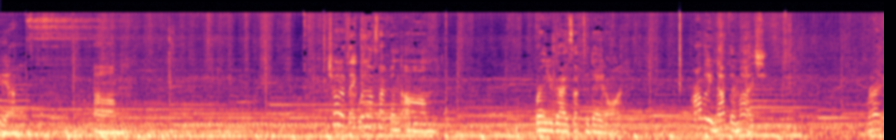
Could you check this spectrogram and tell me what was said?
Yeah. Um, trying to think what else I can um bring you guys up to date on. Probably nothing much, right?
